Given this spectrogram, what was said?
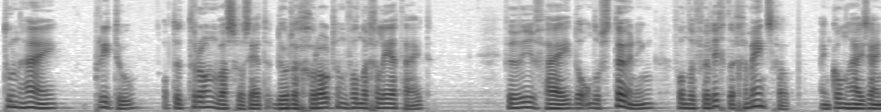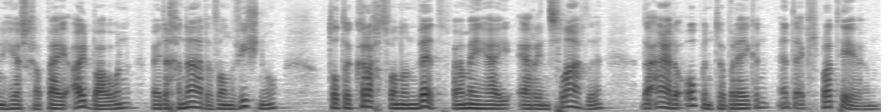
Toen hij, Prithu, op de troon was gezet door de groten van de geleerdheid, verwierf hij de ondersteuning van de verlichte gemeenschap en kon hij zijn heerschappij uitbouwen bij de genade van Vishnu tot de kracht van een wet waarmee hij erin slaagde de aarde open te breken en te exploiteren.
